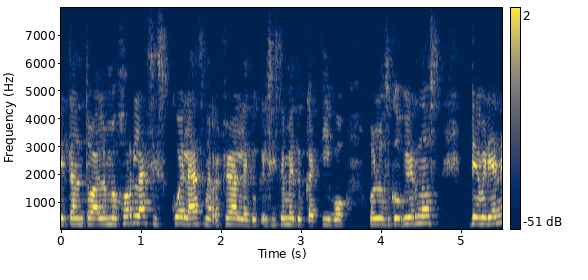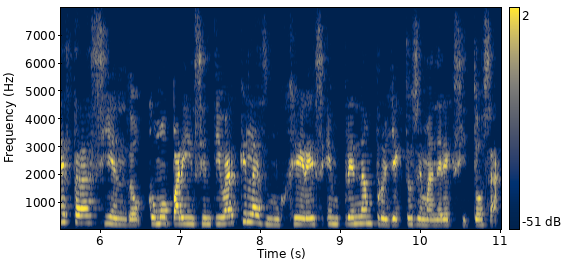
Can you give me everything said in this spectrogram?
que tanto a lo mejor las escuelas, me refiero al sistema educativo o los gobiernos deberían estar haciendo como para incentivar que las mujeres emprendan proyectos de manera exitosa,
